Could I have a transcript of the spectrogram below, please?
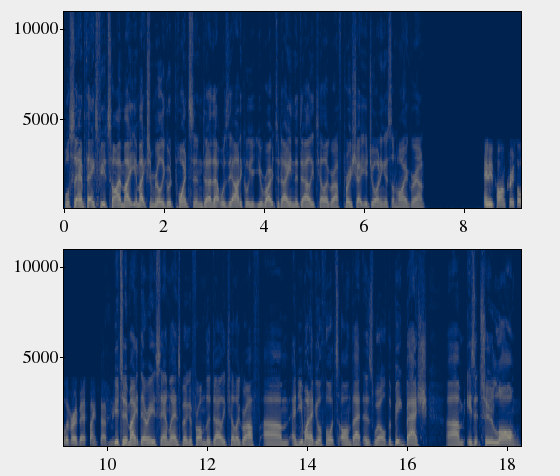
Well, Sam, thanks for your time, mate. You make some really good points, and uh, that was the article you, you wrote today in the Daily Telegraph. Appreciate you joining us on Higher Ground. Anytime, Chris. All the very best. Thanks for having me. You too, mate. There he is, Sam Landsberger from the Daily Telegraph. Um, and you might have your thoughts on that as well. The Big Bash, um, is it too long?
